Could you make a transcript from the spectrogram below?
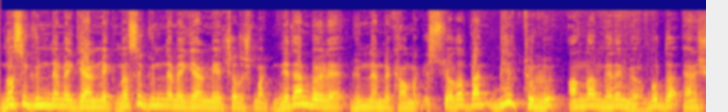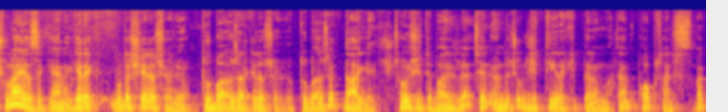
Nasıl gündeme gelmek, nasıl gündeme gelmeye çalışmak, neden böyle gündemde kalmak istiyorlar? Ben bir türlü anlam veremiyorum. Burada yani şuna yazık yani gerek burada şeyle söylüyorum. Tuğba Özerk'e de söylüyorum. Tuğba Özerk daha genç. Sonuç itibariyle senin önünde çok ciddi rakiplerin var. Sen pop sanatçısın. Bak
